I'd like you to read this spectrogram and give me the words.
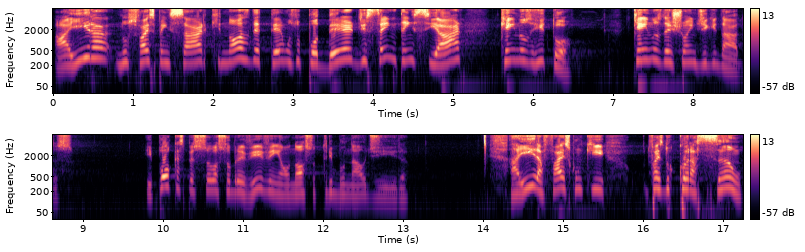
A ira nos faz pensar que nós detemos o poder de sentenciar quem nos irritou. Quem nos deixou indignados? E poucas pessoas sobrevivem ao nosso tribunal de ira. A ira faz com que faz do coração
